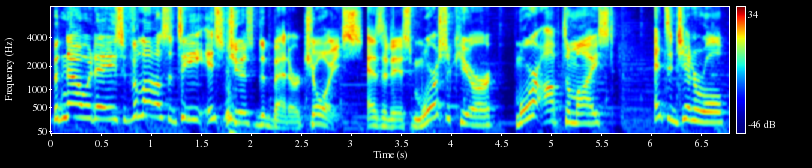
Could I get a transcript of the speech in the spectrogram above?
but nowadays Velocity is just the better choice, as it is more secure, more optimized, and in general,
